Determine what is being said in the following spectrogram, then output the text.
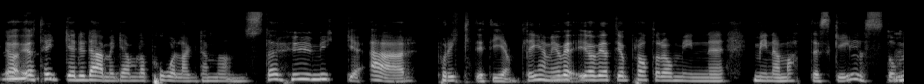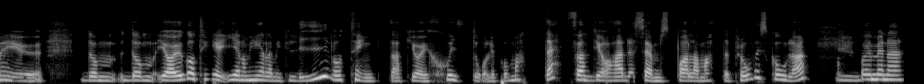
Mm. Jag, jag tänker det där med gamla pålagda mönster. Hur mycket är på riktigt egentligen. Jag vet, mm. jag, vet, jag pratade om min, mina matteskills. De är ju, mm. de, de, jag har ju gått igenom hela mitt liv och tänkt att jag är skitdålig på matte för att jag hade sämst på alla matteprov i skolan. Mm. Och jag menar,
